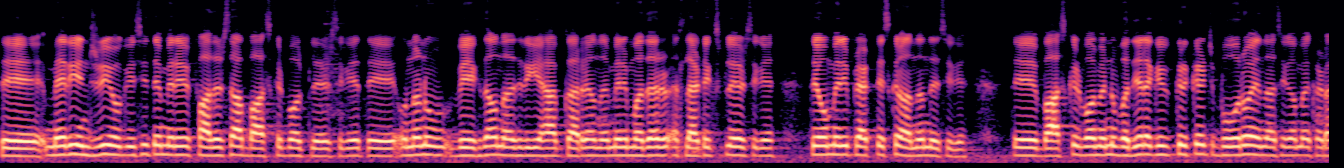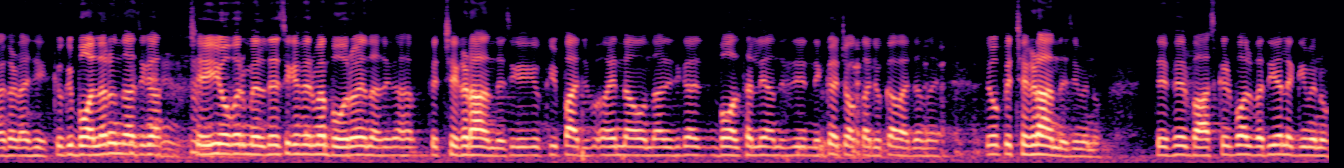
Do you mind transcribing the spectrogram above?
ਤੇ ਮੇਰੀ ਇੰਜਰੀ ਹੋ ਗਈ ਸੀ ਤੇ ਮੇਰੇ ਫਾਦਰ ਸਾਹਿਬ ਬਾਸਕਟਬਾਲ ਪਲੇਅਰ ਸੀਗੇ ਤੇ ਉਹਨਾਂ ਨੂੰ ਵੇਖਦਾ ਹੁੰਦਾ ਸੀ ਰੀਹੈਬ ਕਰ ਰਿਹਾ ਹੁੰਦਾ ਮੇਰੇ ਮਦਰ ਐਥਲੈਟਿਕਸ ਪਲੇਅਰ ਸੀਗੇ ਤੇ ਉਹ ਮੇਰੀ ਪ੍ਰੈਕਟਿਸ ਕਰਾਉਂਦੇ ਹੁੰਦੇ ਸੀਗੇ। ਤੇ ਬਾਸਕਟਬਾਲ ਮੈਨੂੰ ਵਧੀਆ ਲੱਗੀ ਕ੍ਰਿਕਟ 'ਚ ਬੋਰ ਹੋ ਜਾਂਦਾ ਸੀਗਾ, ਮੈਂ ਖੜਾ ਖੜਾ ਸੀ ਕਿਉਂਕਿ ਬਾਲਰ ਹੁੰਦਾ ਸੀਗਾ 6 ਹੀ ਓਵਰ ਮਿਲਦੇ ਸੀਗੇ, ਫਿਰ ਮੈਂ ਬੋਰ ਹੋ ਜਾਂਦਾ ਸੀਗਾ, ਪਿੱਛੇ ਖੜਾ ਆਉਂਦੇ ਸੀਗੇ ਕਿਉਂਕਿ ਭੱਜ ਇੰਨਾ ਆਉਂਦਾ ਨਹੀਂ ਸੀਗਾ ਬਾਲ ਥੱਲੇ ਆਉਂਦੀ ਸੀ, ਨਿੱਕਾ ਚੌਕਾ ਚੁੱਕਾ ਵੱਜ ਜਾਂਦਾ ਸੀ ਤੇ ਉਹ ਪਿੱਛੇ ਖੜਾ ਆਉਂਦੇ ਸੀ ਮੈਨੂੰ। ਤੇ ਫਿਰ ਬਾਸਕਟਬਾਲ ਵਧੀਆ ਲੱਗੀ ਮੈਨੂੰ।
